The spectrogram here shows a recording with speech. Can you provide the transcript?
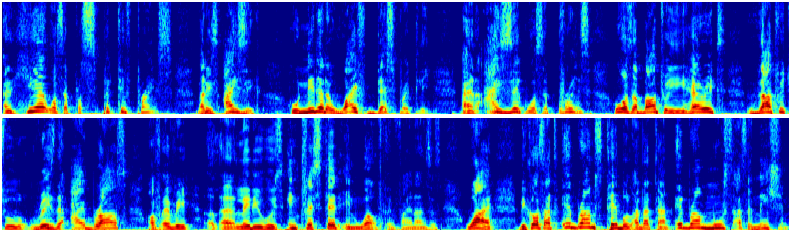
and here was a prospective prince, that is Isaac, who needed a wife desperately. And Isaac was a prince who was about to inherit that which will raise the eyebrows of every uh, lady who is interested in wealth and finances. Why? Because at Abraham's table at that time, Abraham moves as a nation.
